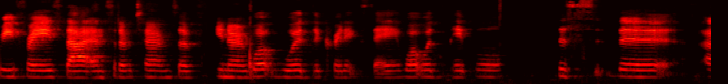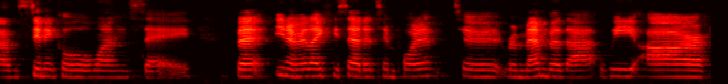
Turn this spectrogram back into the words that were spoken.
rephrase that in sort of terms of you know what would the critics say? What would the people this the um, cynical ones say. But you know like you said it's important to remember that we are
